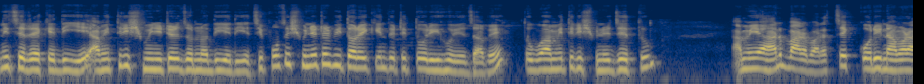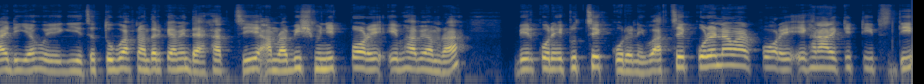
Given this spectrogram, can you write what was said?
নিচে রেখে দিয়ে আমি 30 মিনিটের জন্য দিয়ে দিয়েছি। পঁচিশ মিনিটের ভিতরে কিন্তু এটি তৈরি হয়ে যাবে। তবু আমি 30 মিনিট যেহেতু আমি আর বারবার চেক করি না, আমার আইডিয়া হয়ে গিয়েছে। তবু আপনাদেরকে আমি দেখাচ্ছি, আমরা 20 মিনিট পরে এভাবে আমরা বের করে একটু চেক করে নেব। আর চেক করে নেওয়ার পরে এখানে আরেকটি টিপস দিই।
